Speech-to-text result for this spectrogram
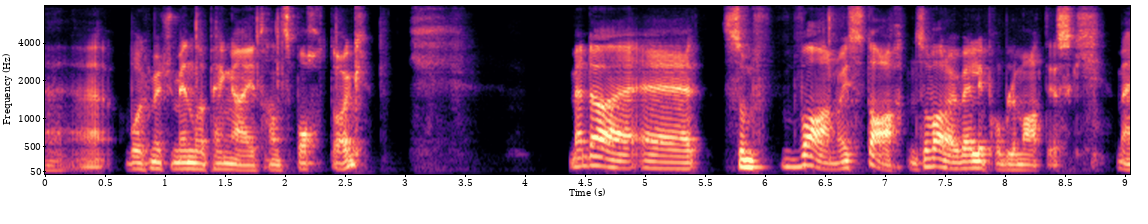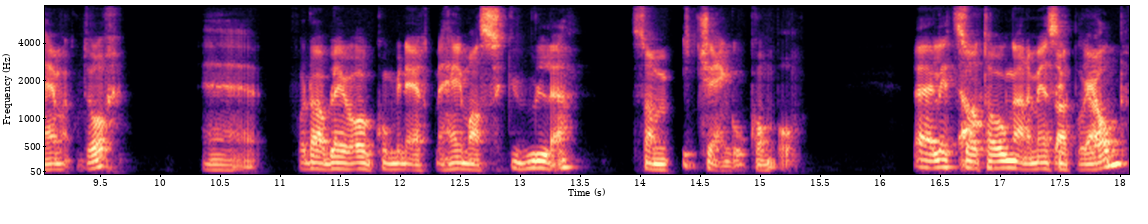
Eh, brukt mye mindre penger i transport òg. Men det eh, som var nå i starten, så var det jo veldig problematisk med hjemmekontor. Eh, for det ble jo òg kombinert med hjemmeskole, som ikke er en god kombo. Det er litt så å ta ungene med seg på jobb.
